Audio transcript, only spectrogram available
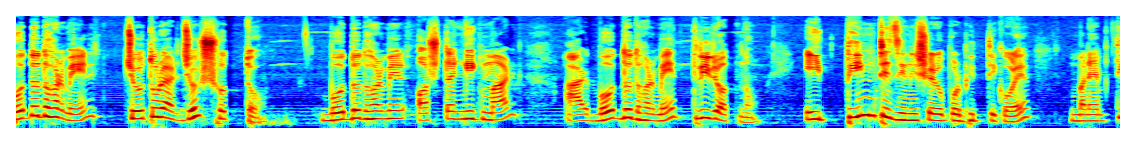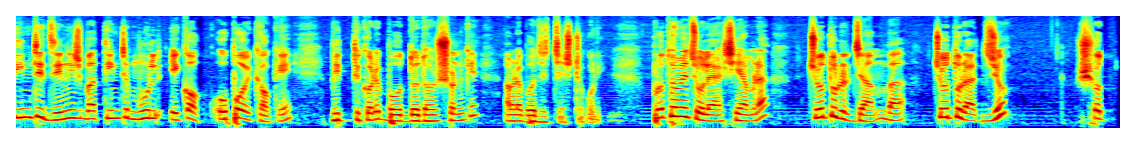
বৌদ্ধ ধর্মের চতুরার্য সত্য, বৌদ্ধ ধর্মের অষ্টাঙ্গিক মার্গ আর বৌদ্ধ ধর্মের ত্রিরত্ন, এই তিনটে জিনিসের উপর ভিত্তি করে মানে তিনটে জিনিস বা তিনটে মূল একক, উপ এককে ভিত্তি করে বৌদ্ধ দর্শনকে আমরা বোঝার চেষ্টা করি। প্রথমে চলে আসি আমরা চতুর্জাম বা চতুরার্য সত্য।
